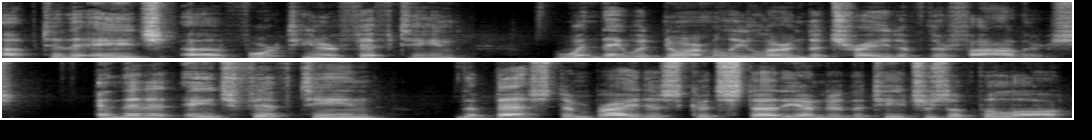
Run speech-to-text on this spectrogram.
up to the age of 14 or 15, when they would normally learn the trade of their fathers. And then at age 15, the best and brightest could study under the teachers of the law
